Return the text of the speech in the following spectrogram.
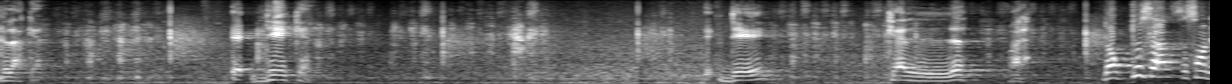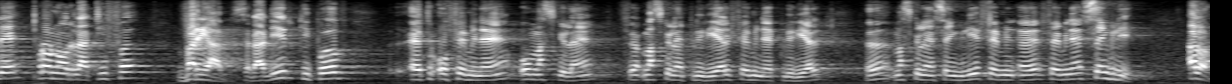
de laquelle, et desquels, et desquels, voilà. Donc tout ça, ce sont des pronoms relatifs variables, c'est-à-dire qui peuvent être au féminin, au masculin, masculin pluriel, féminin pluriel, masculin singulier, féminin, singulier. Alors,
